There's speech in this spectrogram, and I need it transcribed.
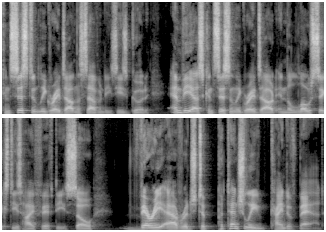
consistently grades out in the 70s. He's good. MVS consistently grades out in the low 60s, high 50s. So very average to potentially kind of bad.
